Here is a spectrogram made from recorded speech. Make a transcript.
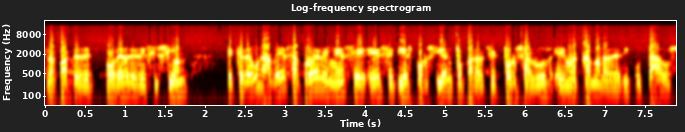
la parte del poder de decisión de que de una vez aprueben ese ese 10% para el sector salud en la Cámara de Diputados.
